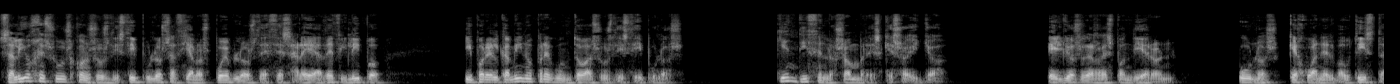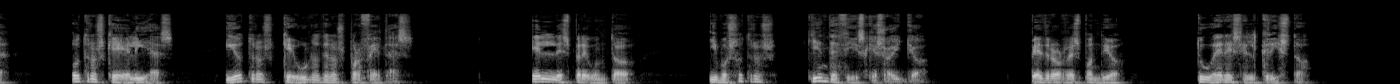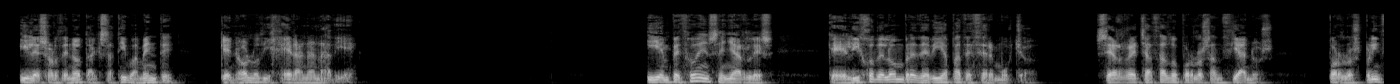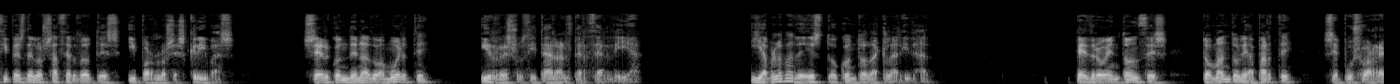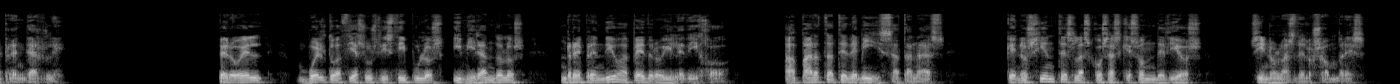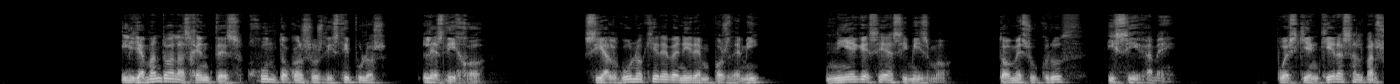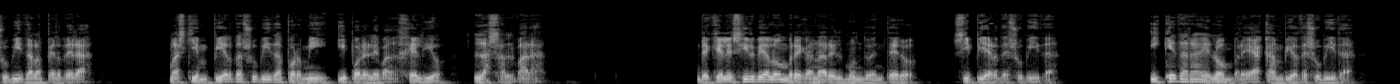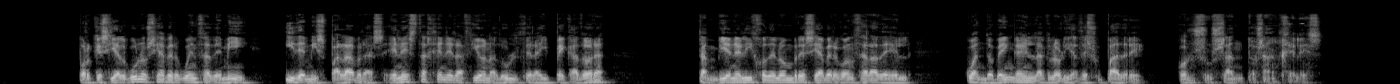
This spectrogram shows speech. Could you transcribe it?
Salió Jesús con sus discípulos hacia los pueblos de Cesarea de Filipo, y por el camino preguntó a sus discípulos, ¿Quién dicen los hombres que soy yo? Ellos le respondieron, unos que Juan el Bautista, otros que Elías, y otros que uno de los profetas. Él les preguntó, ¿Y vosotros quién decís que soy yo? Pedro respondió, Tú eres el Cristo. Y les ordenó taxativamente que no lo dijeran a nadie. Y empezó a enseñarles que el Hijo del Hombre debía padecer mucho, ser rechazado por los ancianos, por los príncipes de los sacerdotes y por los escribas, ser condenado a muerte y resucitar al tercer día. Y hablaba de esto con toda claridad. Pedro entonces, tomándole aparte, se puso a reprenderle. Pero él, vuelto hacia sus discípulos y mirándolos, reprendió a Pedro y le dijo, Apártate de mí, Satanás, que no sientes las cosas que son de Dios, sino las de los hombres. Y llamando a las gentes junto con sus discípulos, les dijo, Si alguno quiere venir en pos de mí, niéguese a sí mismo, tome su cruz y sígame. Pues quien quiera salvar su vida la perderá, mas quien pierda su vida por mí y por el Evangelio, la salvará. ¿De qué le sirve al hombre ganar el mundo entero si pierde su vida? ¿Y qué dará el hombre a cambio de su vida? Porque si alguno se avergüenza de mí y de mis palabras en esta generación adúltera y pecadora, también el Hijo del Hombre se avergonzará de él cuando venga en la gloria de su Padre con sus santos ángeles.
